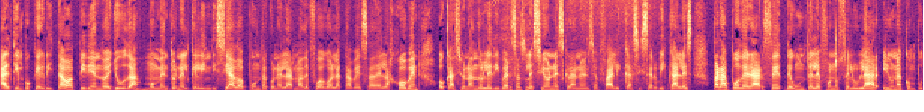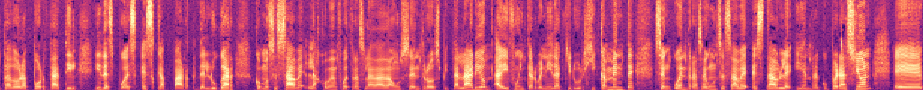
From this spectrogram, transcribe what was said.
al tiempo que gritaba pidiendo ayuda, momento en el que el indiciado apunta con el arma de fuego a la cabeza de la joven, ocasionándole diversas lesiones cráneoencefálicas y cervicales para apoderarse de un teléfono celular y una computadora portátil y después escapar del lugar. Como se sabe, la joven fue trasladada a un centro hospitalario, ahí fue intervenida quirúrgicamente, se encuentra, según se sabe, estable y en recuperación. Eh,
